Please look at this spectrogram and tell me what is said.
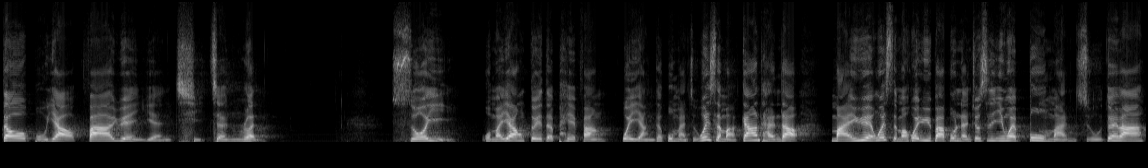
都不要发怨言，起争论。所以，我们要用对的配方喂养你的不满足。为什么？刚刚谈到埋怨，为什么会欲罢不能？就是因为不满足，对吗？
